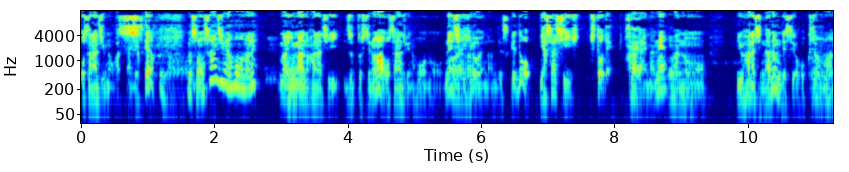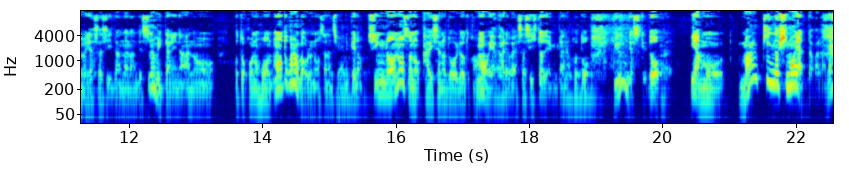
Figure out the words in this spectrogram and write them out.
幼馴染のがあったんですけど、まあ、その幼馴染の方のね、まあ、はい。今の話ずっとしてるのは幼馴染の方のね式披露宴なんですけど、優しい人でみたいなね、はいあのいう話になるんですよ奥さんうんもあの優しい旦那なんですみたいなあの男の方の、まあ、男の方が俺の幼馴染なんだけど、うん新郎のその会社の同僚とかも、いや、はい彼は優しい人でみたいなことを言うんですけど、はいいや、もう、満金の紐やったからね。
